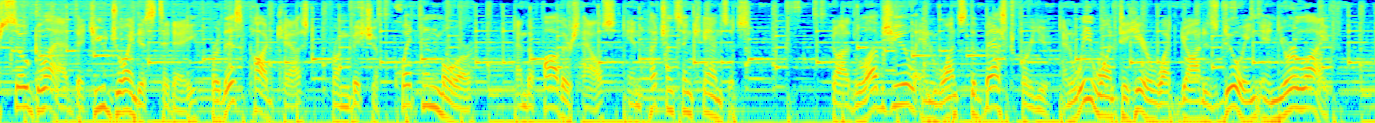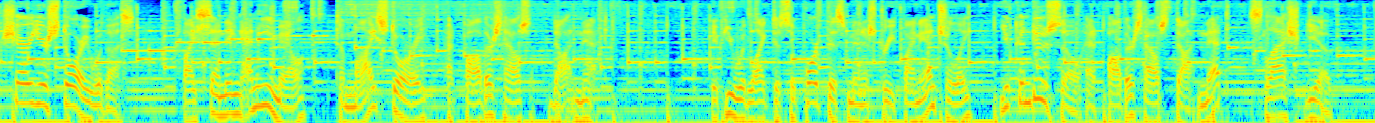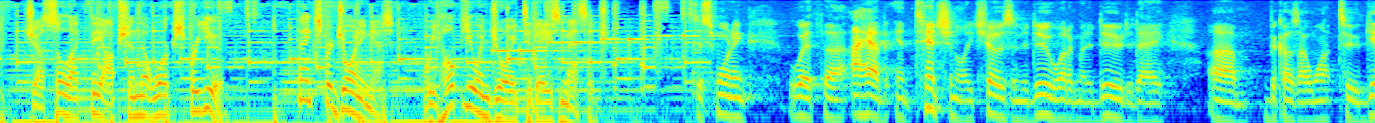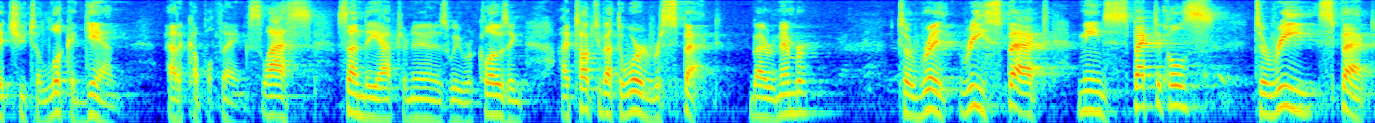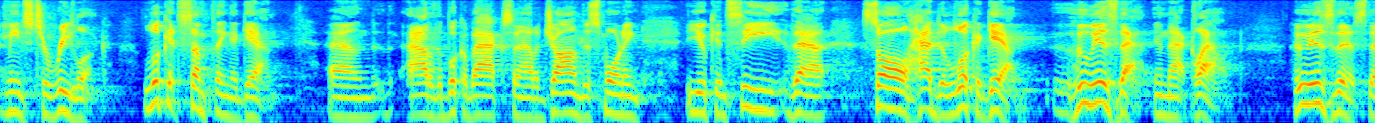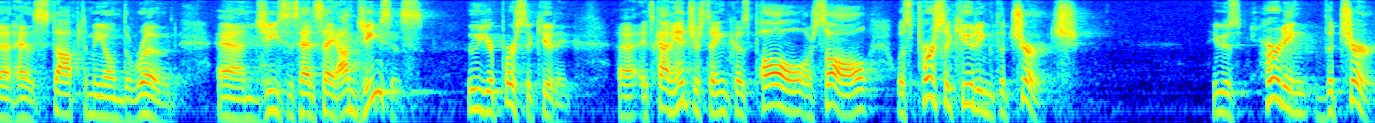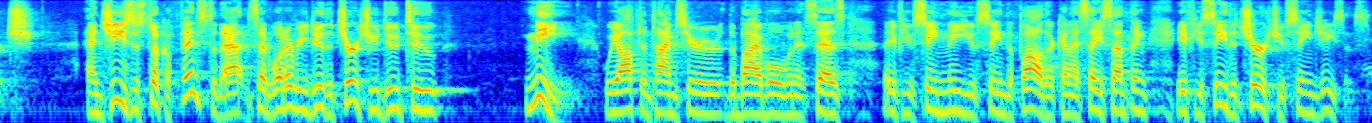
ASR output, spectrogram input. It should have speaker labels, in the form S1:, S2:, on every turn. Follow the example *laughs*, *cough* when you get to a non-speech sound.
S1: We're so glad that you joined us today for this podcast from Bishop Quintin Moore and the Father's House in Hutchinson, Kansas. God loves you and wants the best for you, and we want to hear what God is doing in your life. Share your story with us by sending an email to mystory at fathershouse.net. If you would like to support this ministry financially, you can do so at fathershouse.net slash give. Just select the option that works for you. Thanks for joining us. We hope you enjoyed today's message.
S2: This morning, with uh, I have intentionally chosen to do what I'm going to do today um, because I want to get you to look again at a couple things. Last Sunday afternoon, as we were closing, I talked to you about the word respect. Anybody remember? To re- respect means spectacles. To respect means to relook look at something again. And out of the book of Acts and out of John this morning, you can see that Saul had to look again. Who is that in that cloud? Who is this that has stopped me on the road? And Jesus had to say, I'm Jesus, who you're persecuting. Uh, it's kind of interesting because Paul or Saul was persecuting the church. He was hurting the church. And Jesus took offense to that and said, Whatever you do the church, you do to me. We oftentimes hear the Bible when it says, If you've seen me, you've seen the Father. Can I say something? If you see the church, you've seen Jesus.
